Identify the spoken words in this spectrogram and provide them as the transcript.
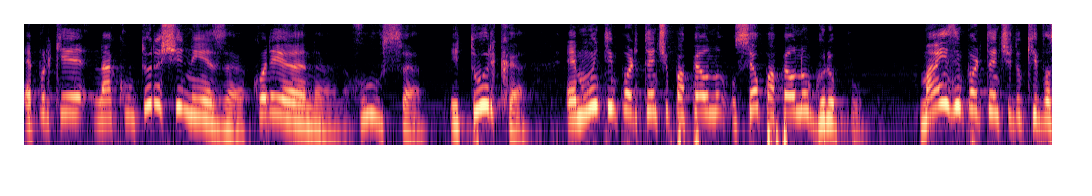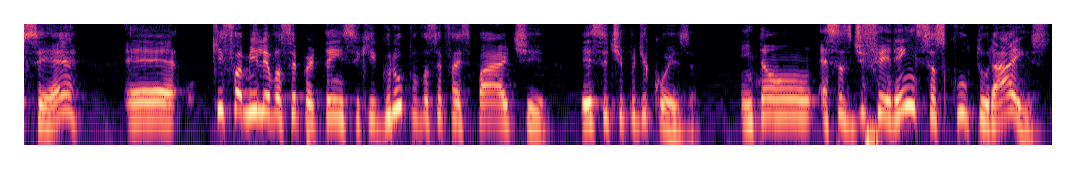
É porque na cultura chinesa, coreana, russa e turca, é muito importante o, papel no, o seu papel no grupo. Mais importante do que você é, é, que família você pertence, que grupo você faz parte, esse tipo de coisa. Então, essas diferenças culturais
